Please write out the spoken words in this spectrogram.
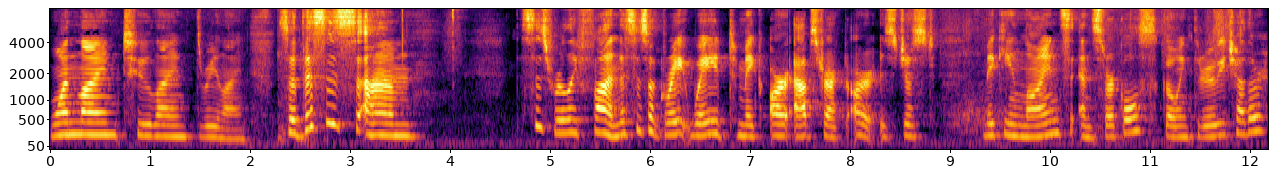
one line, two line, three line. So this is, um, this is really fun. This is a great way to make art, abstract art, is just making lines and circles going through each other.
